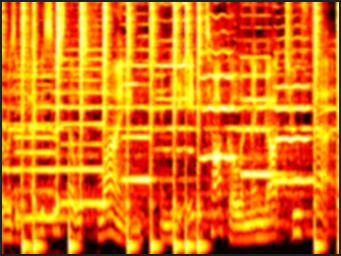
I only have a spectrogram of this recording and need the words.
There was a Pegasus that was flying, and he ate a taco and then got too fat.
